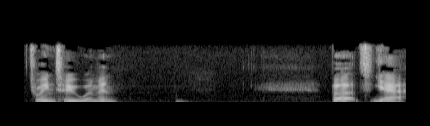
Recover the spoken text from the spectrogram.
between two women. But yeah,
